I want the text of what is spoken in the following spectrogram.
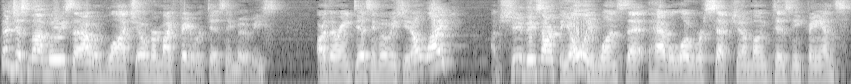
they're just not movies that I would watch over my favorite Disney movies. Are there any Disney movies you don't like? I'm sure these aren't the only ones that have a low reception among Disney fans.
